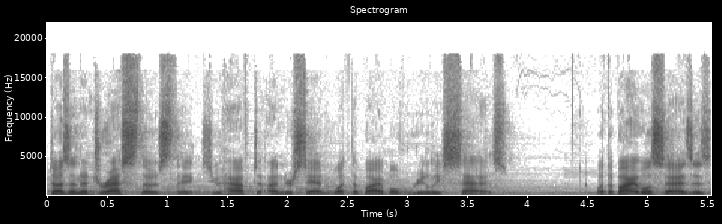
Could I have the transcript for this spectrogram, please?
doesn't address those things. You have to understand what the Bible really says. What the Bible says is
